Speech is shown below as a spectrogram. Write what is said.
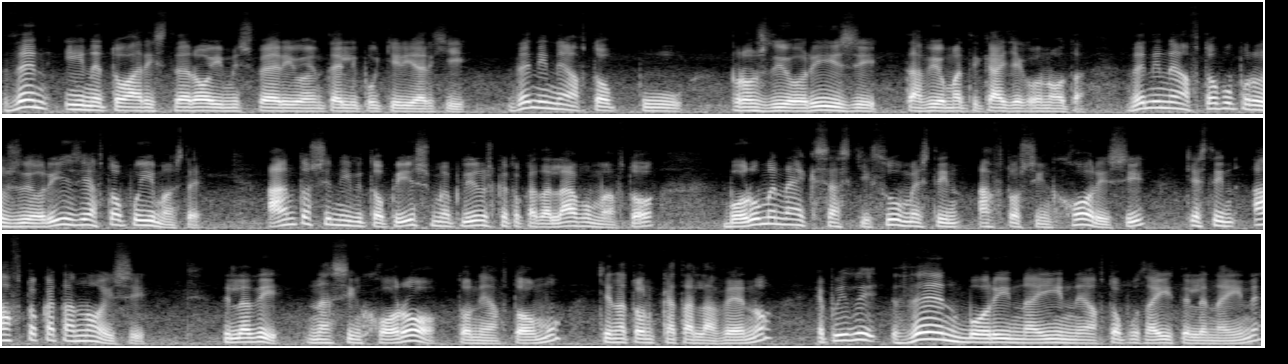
δεν είναι το αριστερό ημισφαίριο εν τέλει που κυριαρχεί. Δεν είναι αυτό που προσδιορίζει τα βιωματικά γεγονότα. Δεν είναι αυτό που προσδιορίζει αυτό που είμαστε. Αν το συνειδητοποιήσουμε πλήρως και το καταλάβουμε αυτό, μπορούμε να εξασκηθούμε στην αυτοσυγχώρηση και στην αυτοκατανόηση. Δηλαδή, να συγχωρώ τον εαυτό μου και να τον καταλαβαίνω επειδή δεν μπορεί να είναι αυτό που θα ήθελε να είναι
